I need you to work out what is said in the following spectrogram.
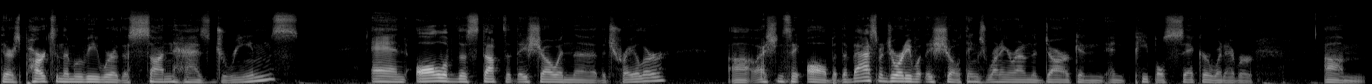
there's parts in the movie where the son has dreams, and all of the stuff that they show in the the trailer. Uh, I shouldn't say all, but the vast majority of what they show, things running around in the dark and and people sick or whatever, um,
